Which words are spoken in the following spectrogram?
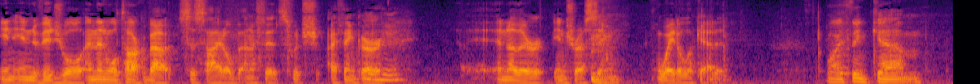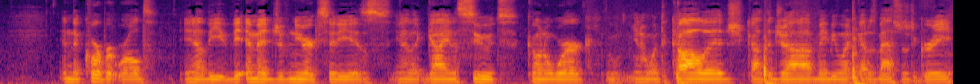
an individual, and then we'll talk about societal benefits, which I think are another interesting way to look at it. Well, I think um, in the corporate world, you know, the the image of New York City is you know that guy in a suit going to work, you know, went to college, got the job, maybe went and got his master's degree.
